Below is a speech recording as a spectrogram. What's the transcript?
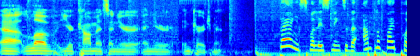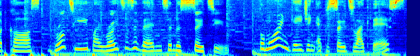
Uh, love your comments and your and your encouragement. Thanks for listening to the Amplify podcast brought to you by Reuters Events and ASOTU. For more engaging episodes like this,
